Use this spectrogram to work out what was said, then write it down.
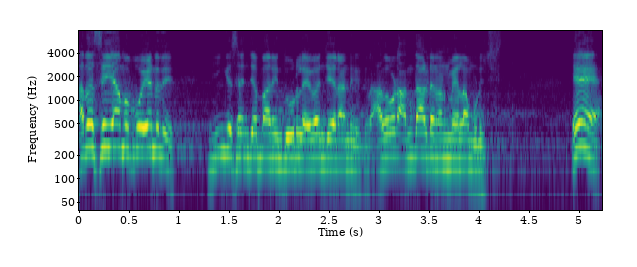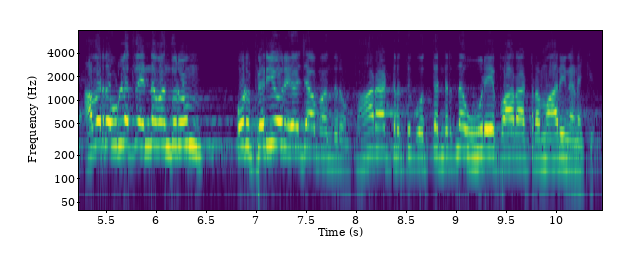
அதை செய்யாமல் போய் என்னது? நீங்கள் செஞ்ச மாதிரி இந்த ஊரில் எவன் செய்கிறான்னு கேட்குற அதோட அந்த ஆள்ட நன்மையெல்லாம் முடிச்சு ஏன்? அவரோட உள்ளத்தில் என்ன வந்துடும் ஒரு பெரிய ஒரு யோஜா வந்துடும் பாராட்டுறதுக்கு ஒத்தன் இருந்தால் ஊரே பாராட்டுற மாதிரி நினைக்கும்.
